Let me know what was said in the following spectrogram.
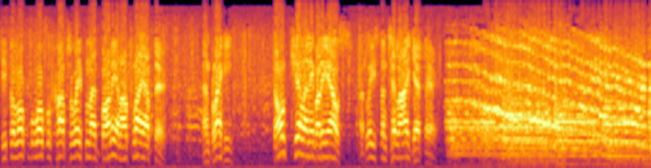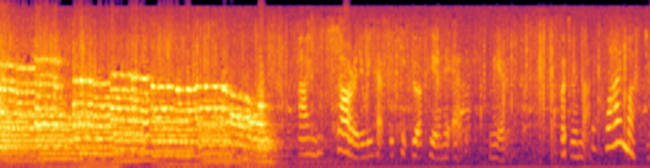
keep the local local cops away from that body, and I'll fly up there. And Blackie, don't kill anybody else, at least until I get there. I'm sorry we have to keep you up here in the attic, Mary. But we must. Why must you?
